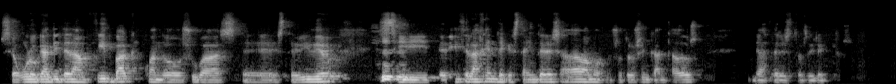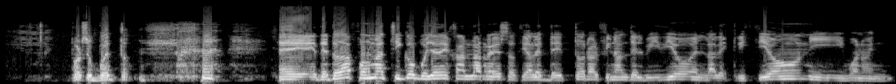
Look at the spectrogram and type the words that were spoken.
seguro que a ti te dan feedback cuando subas eh, este vídeo. Si te dice la gente que está interesada, vamos, nosotros encantados de hacer estos directos. Por supuesto. Eh, de todas formas, chicos, voy a dejar las redes sociales de Héctor al final del vídeo, en la descripción y bueno, en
